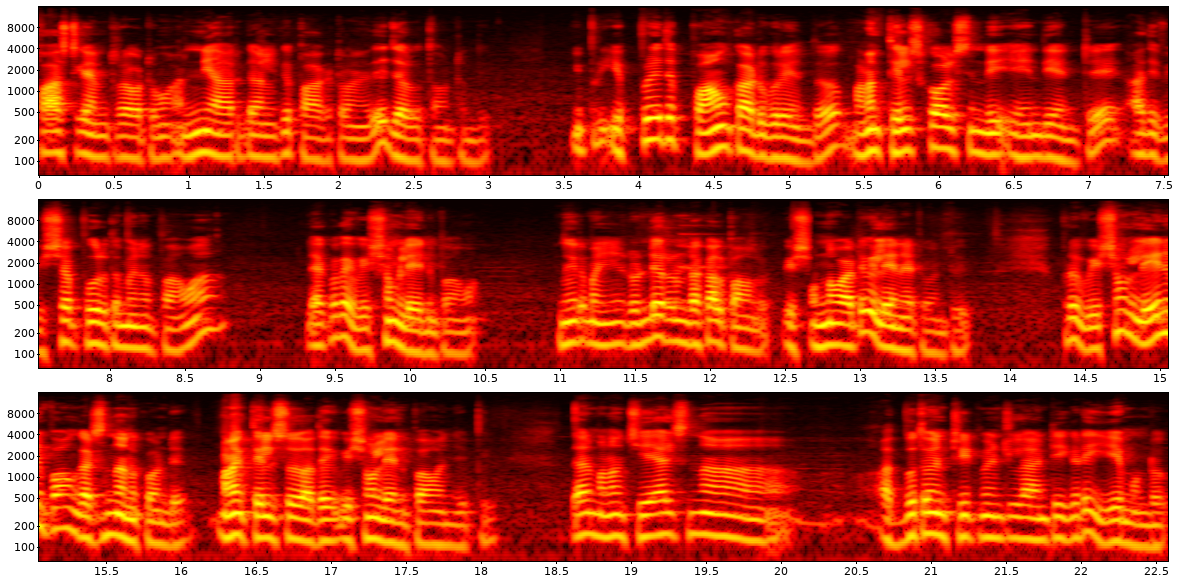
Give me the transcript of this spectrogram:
ఫాస్ట్గా ఎంటర్ అవ్వటం అన్ని ఆర్గాన్లకి పాకటం అనేది జరుగుతూ ఉంటుంది. ఇప్పుడు ఎప్పుడైతే పాము కాటు గురైందో మనం తెలుసుకోవాల్సింది ఏంది అంటే అది విషపూరితమైన పామా లేకపోతే విషం లేని పామ? ఎందుకంటే మన రెండే రెండు రకాల పాములు విషం ఉన్నవాటివి లేనటువంటివి. ఇప్పుడు విషం లేని పాము గడిచింది అనుకోండి మనకు తెలుసు అదే విషం లేని పాము అని చెప్పి. దాన్ని మనం చేయాల్సిన అద్భుతమైన ట్రీట్మెంట్ లాంటివి కూడా ఏముండవు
